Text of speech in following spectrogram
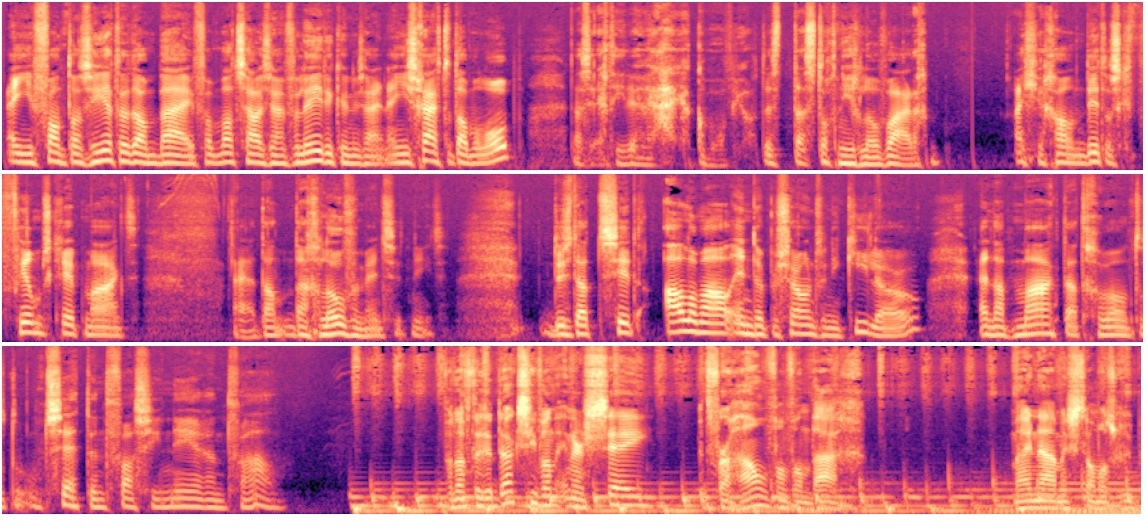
En je fantaseert er dan bij van wat zou zijn verleden kunnen zijn. En je schrijft het allemaal op. Is echt iedereen. Ja, ja kom op joh. Dat is, dat is toch niet geloofwaardig. Als je gewoon dit als filmscript maakt. Nou dan, dan geloven mensen het niet. Dus dat zit allemaal in de persoon van die kilo. En dat maakt dat gewoon tot een ontzettend fascinerend verhaal. Vanaf de redactie van NRC het verhaal van vandaag. Mijn naam is Thomas Rup.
